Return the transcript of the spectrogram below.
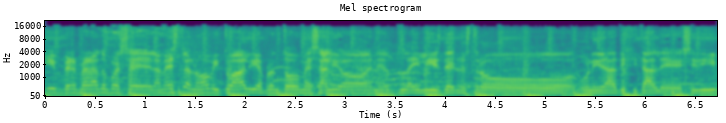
Aquí preparando pues eh, la mezcla no habitual y de pronto me salió en el playlist de nuestra unidad digital de CD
